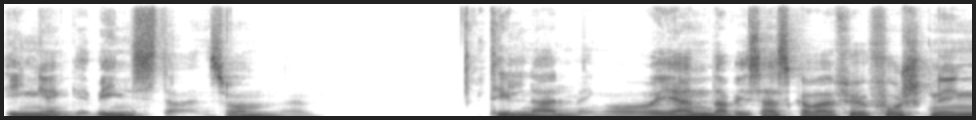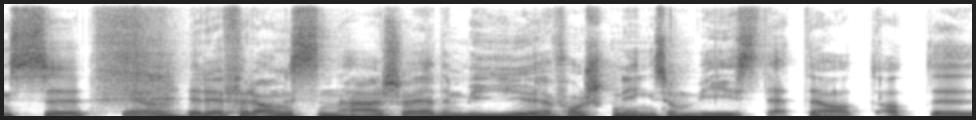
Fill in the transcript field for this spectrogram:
ingen gevinst av en sånn eh, tilnærming. Og igjen, da, hvis jeg skal være forskningsreferansen her, så er det mye forskning som viser dette, at, at eh,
